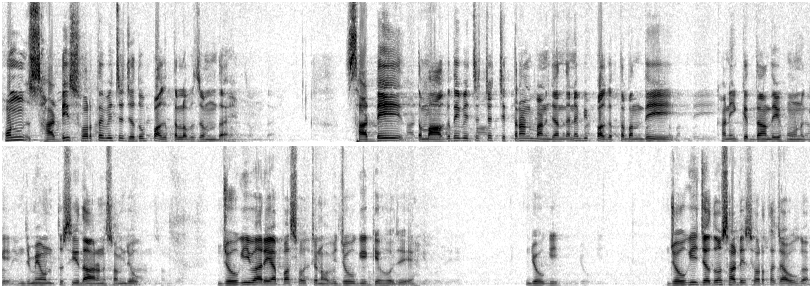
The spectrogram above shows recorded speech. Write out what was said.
ਹੁਣ ਸਾਡੀ ਸੁਰਤ ਵਿੱਚ ਜਦੋਂ ਭਗਤ ਲਫ਼ਜ਼ ਆਉਂਦਾ ਹੈ, ਸਾਡੇ ਦਿਮਾਗ ਦੇ ਵਿੱਚ ਚਿੱਤਰਣ ਬਣ ਜਾਂਦੇ ਨੇ ਵੀ ਭਗਤ ਬੰਦੇ ਖਣੀ ਕਿੱਦਾਂ ਦੇ ਹੋਣਗੇ। ਜਿਵੇਂ ਹੁਣ ਤੁਸੀਂ ਉਦਾਹਰਣ ਸਮਝੋ, ਜੋਗੀ ਬਾਰੇ ਆਪਾਂ ਸੋਚਣਾ ਵੀ ਜੋਗੀ ਕਿਹੋ ਜਿਹੇ ਹੈ ਜੋਗੀ ਜੋਗੀ ਜਦੋਂ ਸਾਡੀ ਸੁਰਤ ਚ ਆਊਗਾ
